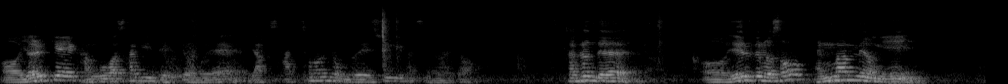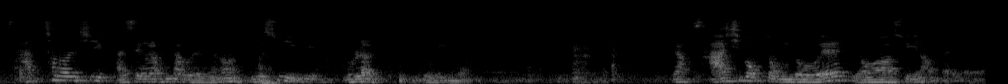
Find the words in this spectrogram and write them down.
어, 10개의 광고가 삽입이 될 경우에 약 4,000원 정도의 수익이 발생을 하죠. 자 그런데 어, 예를 들어서 100만 명이 4,000원씩 발생을 한다 그러면은 그 수익이 놀랄 금액이죠. 약 40억 정도의 영화 수익이 나온다 이거예요.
